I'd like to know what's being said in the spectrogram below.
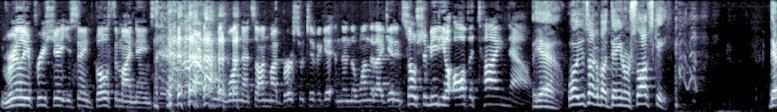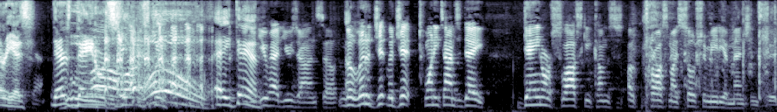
Really appreciate you saying both of my names there. The actual one that's on my birth certificate and then the one that I get in social media all the time now. Yeah. Well, you're talking about Dane Orlovsky. There he is. There's Dane oh, Orlovsky. Hey, Dan. You had you, John, so no, legit, legit, 20 times a day, Dane Orslowski comes across my social media mentions, dude.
